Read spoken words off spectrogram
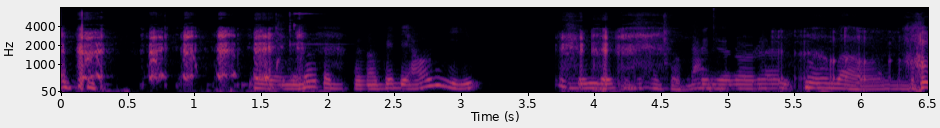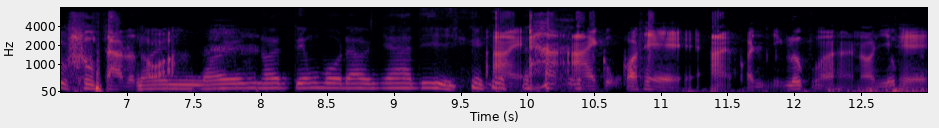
là nó cần phải nói cái đéo gì đấy nó kiểu năng Bây giờ nó ra nó bảo không không sao được nói nói nói tiếng bồ đào nha đi. Ai ai cũng có thể ai có những lúc mà nói như thế.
